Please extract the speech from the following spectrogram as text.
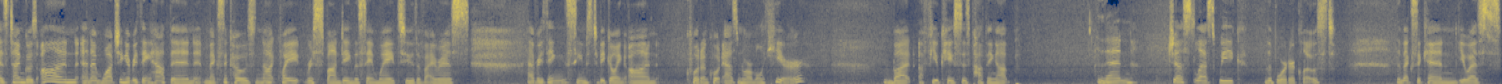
as time goes on and I'm watching everything happen, Mexico's not quite responding the same way to the virus. Everything seems to be going on, quote unquote, as normal here, but a few cases popping up. Then, just last week, the border closed. The Mexican US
